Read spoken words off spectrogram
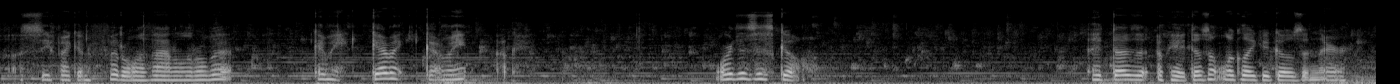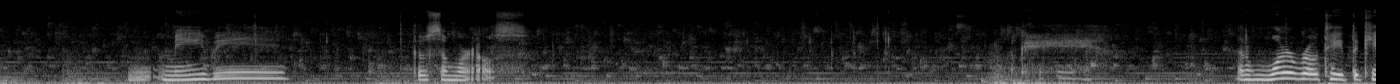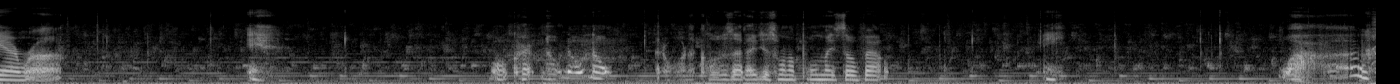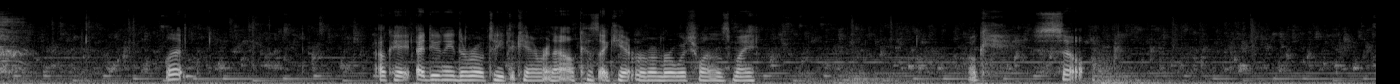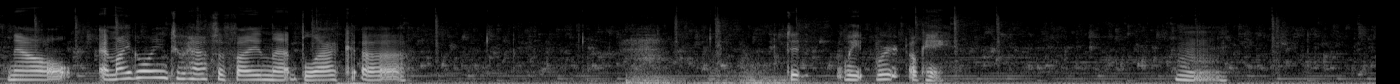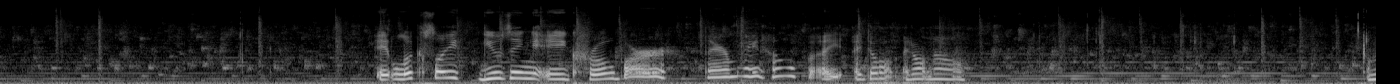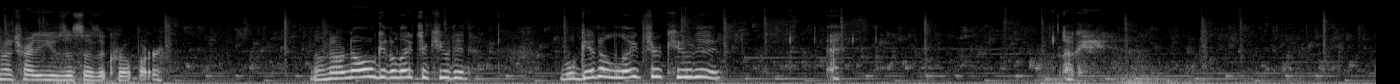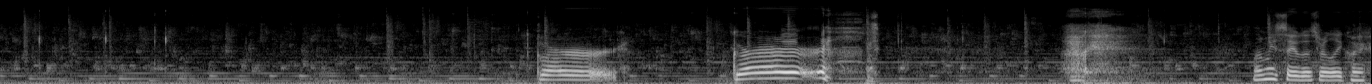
Let's see if I can fiddle with that a little bit. Gimme, gimme, gimme. Okay. Where does this go? It doesn't, okay, it doesn't look like it goes in there. Maybe go somewhere else. Okay. I don't want to rotate the camera. Eh. Oh crap, no, no, no. I don't want to close that, I just want to pull myself out. Eh. Wow. Let. Okay, I do need to rotate the camera now because I can't remember which one is my. Okay, so. Now, am I going to have to find that black, uh. Did. Wait, where. Okay. Hmm. It looks like using a crowbar there might help. I, I don't I don't know. I'm gonna try to use this as a crowbar. No, no, no, get electrocuted. We'll get electrocuted. Okay. Grr. Grr. okay. Let me save this really quick.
